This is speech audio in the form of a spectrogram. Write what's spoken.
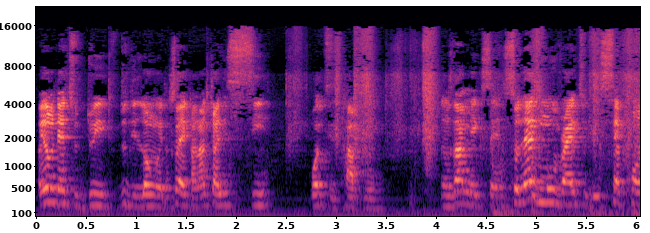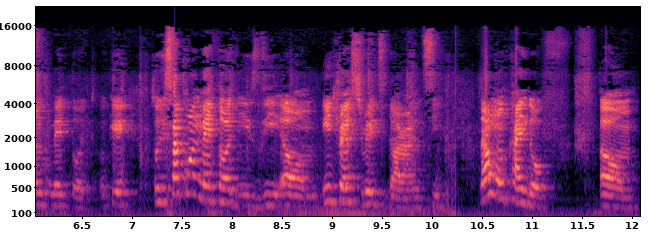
But you don't get to do it do the long way so you can actually see what is happening. Does that make sense? So let's move right to the second method okay? So the second method is the um interest rate guarantee that one kind of um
